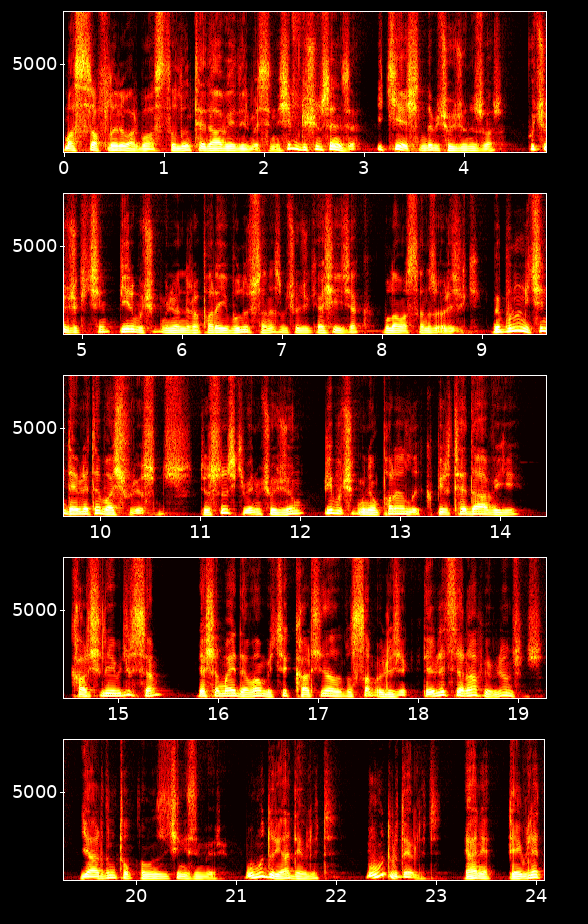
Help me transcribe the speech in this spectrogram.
masrafları var bu hastalığın tedavi edilmesini. Şimdi düşünsenize 2 yaşında bir çocuğunuz var. Bu çocuk için 1,5 milyon lira parayı bulursanız bu çocuk yaşayacak, bulamazsanız ölecek. Ve bunun için devlete başvuruyorsunuz. Diyorsunuz ki benim çocuğum 1,5 milyon paralık bir tedaviyi karşılayabilirsem yaşamaya devam edecek, karşılayamazsam ölecek. Devlet size ne yapıyor biliyor musunuz? Yardım toplamanız için izin veriyor. Bu mudur ya devlet? Bu mudur devlet? Yani devlet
